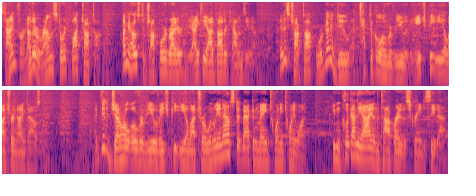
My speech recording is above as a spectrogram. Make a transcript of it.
It's time for another Around the Storage Block Chalk Talk. I'm your host and chalkboard writer, the IT Oddfather Calvin Zito. In this Chalk Talk, we're going to do a technical overview of the HPE Alletra 9000. I did a general overview of HPE Alletra when we announced it back in May 2021. You can click on the eye on the top right of the screen to see that.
